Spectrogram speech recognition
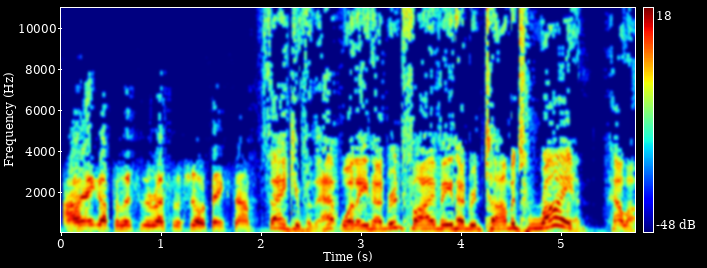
I ain't got to listen to the rest of the show. Thanks, Tom. Thank you for that. 1-800-5800-TOM. It's Ryan. Hello.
